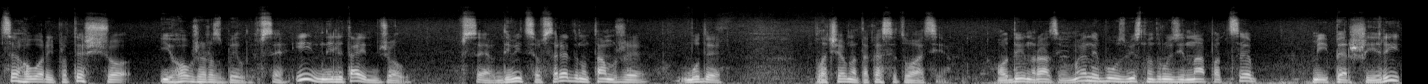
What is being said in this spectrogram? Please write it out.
це говорить про те, що його вже розбили. Все. І не літають бджоли. Все. Дивіться всередину, там вже буде плачевна така ситуація. Один раз і в мене був, звісно, друзі, напад. Це мій перший рік.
